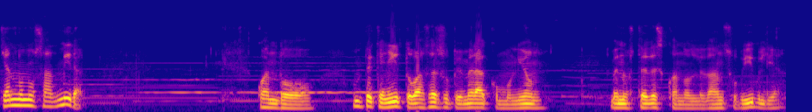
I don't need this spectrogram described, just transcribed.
ya no nos admira. Cuando un pequeñito va a hacer su primera comunión, ven ustedes cuando le dan su Biblia,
